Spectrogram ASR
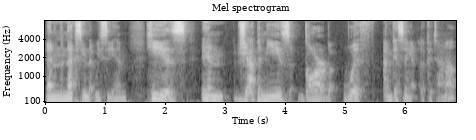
And in the next scene that we see him, he is in Japanese garb with, I'm guessing, a katana.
